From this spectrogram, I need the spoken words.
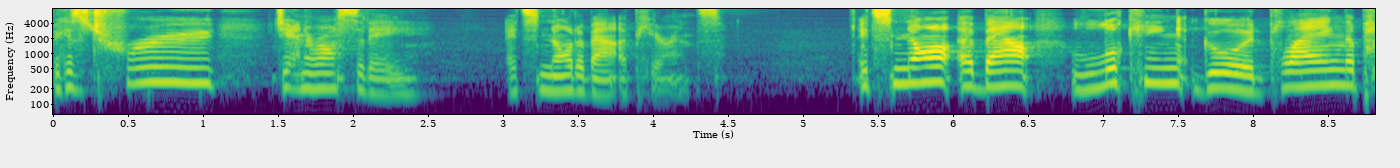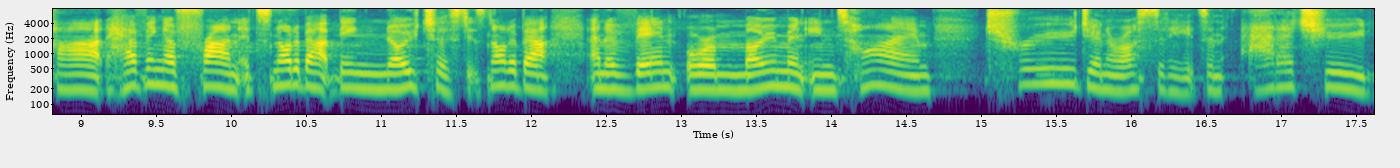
Because true generosity, it's not about appearance. It's not about looking good, playing the part, having a front. It's not about being noticed. It's not about an event or a moment in time. True generosity, it's an attitude.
